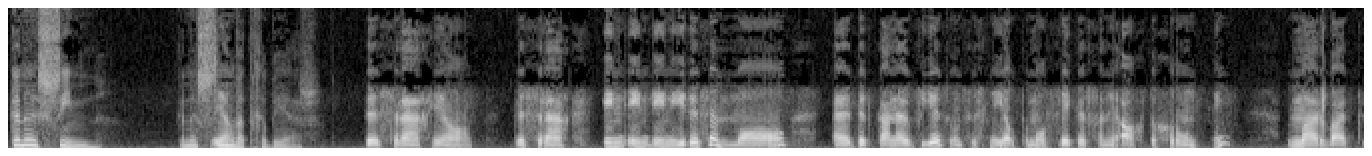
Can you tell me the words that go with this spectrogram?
kinders sien kinders sien ja. wat gebeur. Dis reg, ja. Dis reg. En en en hier is 'n ma, uh, dit kan nou wees ons is nie heeltemal seker van die agtergrond nie, maar wat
